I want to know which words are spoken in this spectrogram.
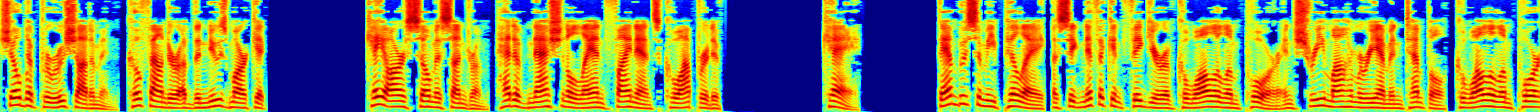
Shobha Purushothaman, co-founder of the Newsmarket K. R. Somasundram, head of National Land Finance Cooperative K. Thamboosamy Pillai, a significant figure of Kuala Lumpur and Sri Mahamariamman Temple, Kuala Lumpur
